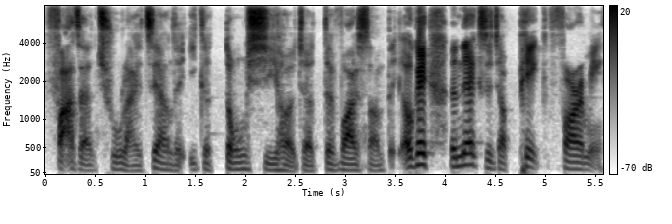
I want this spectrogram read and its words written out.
发展出来这样的一个东西哈，叫 device something. OK，the next 叫 pig farming.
